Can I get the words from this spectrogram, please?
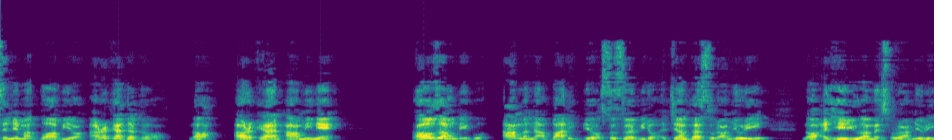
စင်မြင့်မှာသွားပြီးတော့အာရခတ်တပ်တော်နော်အာရကန်အာမီနဲ့ခေါင်းဆောင်တွေကိုအမနာပတွေပြောဆွတ်ဆွဲပြီးတော့အကြမ်းဖက်ဆိုတာမျိုးတွေနော်အရေးယူရမယ်ဆိုတာမျိုးတွေ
